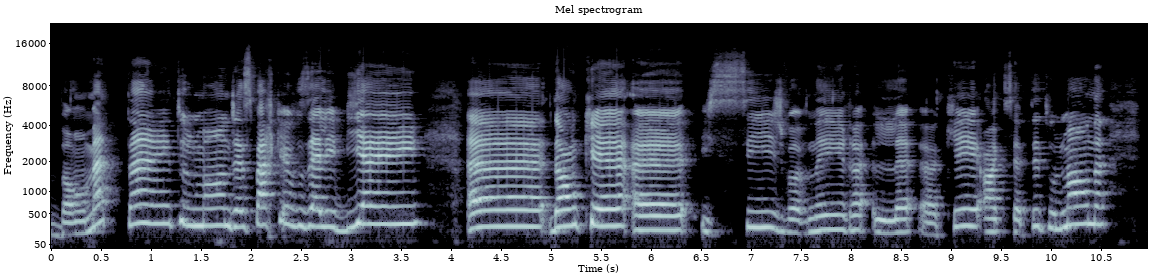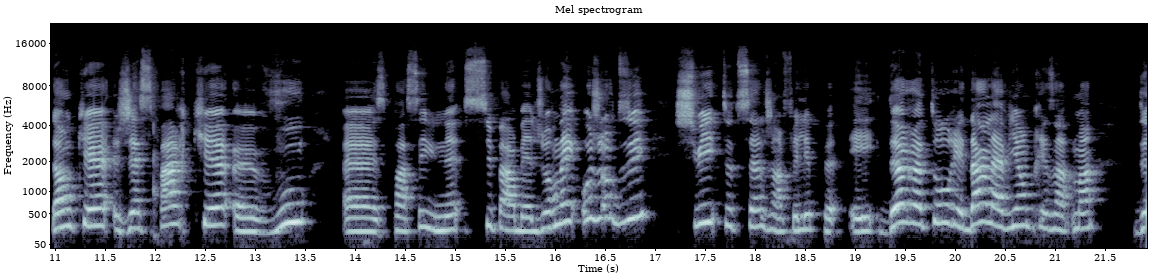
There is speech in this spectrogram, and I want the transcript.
Bon matin tout le monde, j'espère que vous allez bien. Euh, donc, euh, euh, ici, je vais venir le OK, accepter tout le monde. Donc, j'espère que vous passez une super belle journée. Aujourd'hui, je suis toute seule, Jean-Philippe est de retour et dans l'avion présentement de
